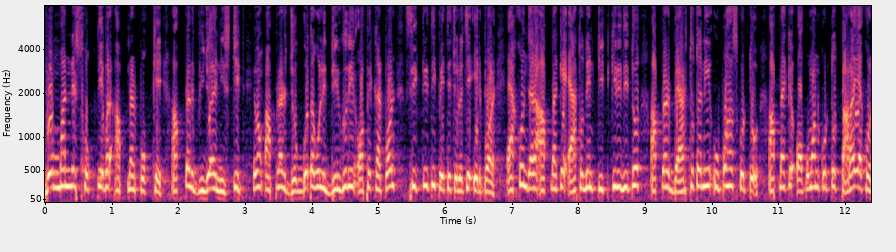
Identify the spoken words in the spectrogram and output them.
ব্রহ্মাণ্ডের শক্তি এবার আপনার পক্ষে, আপনার বিজয় নিশ্চিত এবং আপনার যোগ্যতাগুলি দীর্ঘদিন অপেক্ষার পর স্বীকৃতি পেতে চলেছে এরপর। এখন যারা আপনাকে এতদিন টিটকিরি দিত, আপনার ব্যর্থতা নিয়ে উপহাস করত, আপনাকে অপমান করত, তারাই এখন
